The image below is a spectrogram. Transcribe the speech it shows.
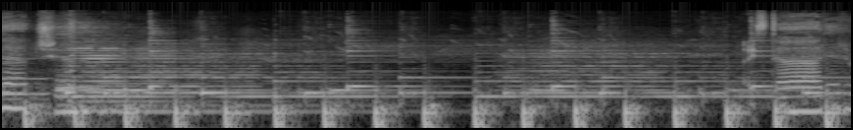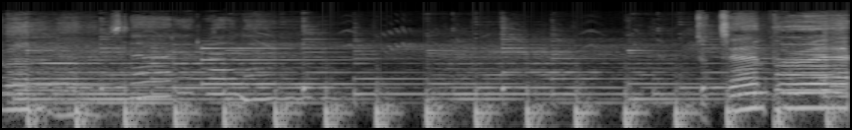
Without you. I started running, started running to temporary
